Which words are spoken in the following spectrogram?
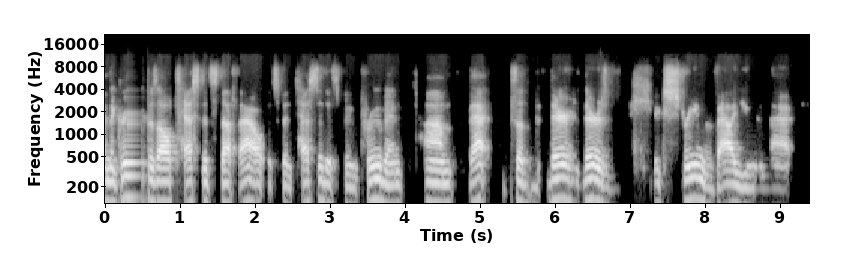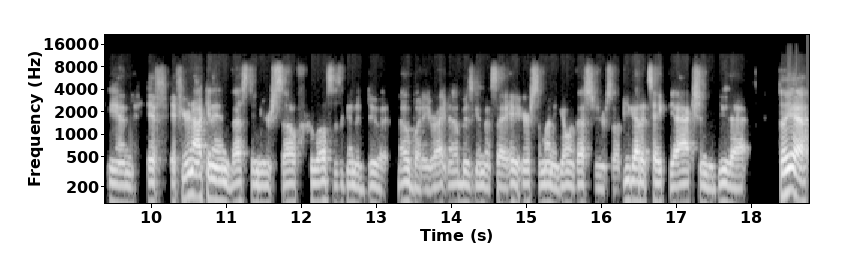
And the group has all tested stuff out. It's been tested. It's been proven. Um, that so there there is extreme value in that and if if you're not going to invest in yourself, who else is going to do it? Nobody, right? Nobody's going to say, "Hey, here's some money. Go invest in yourself." You got to take the action to do that. so yeah,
